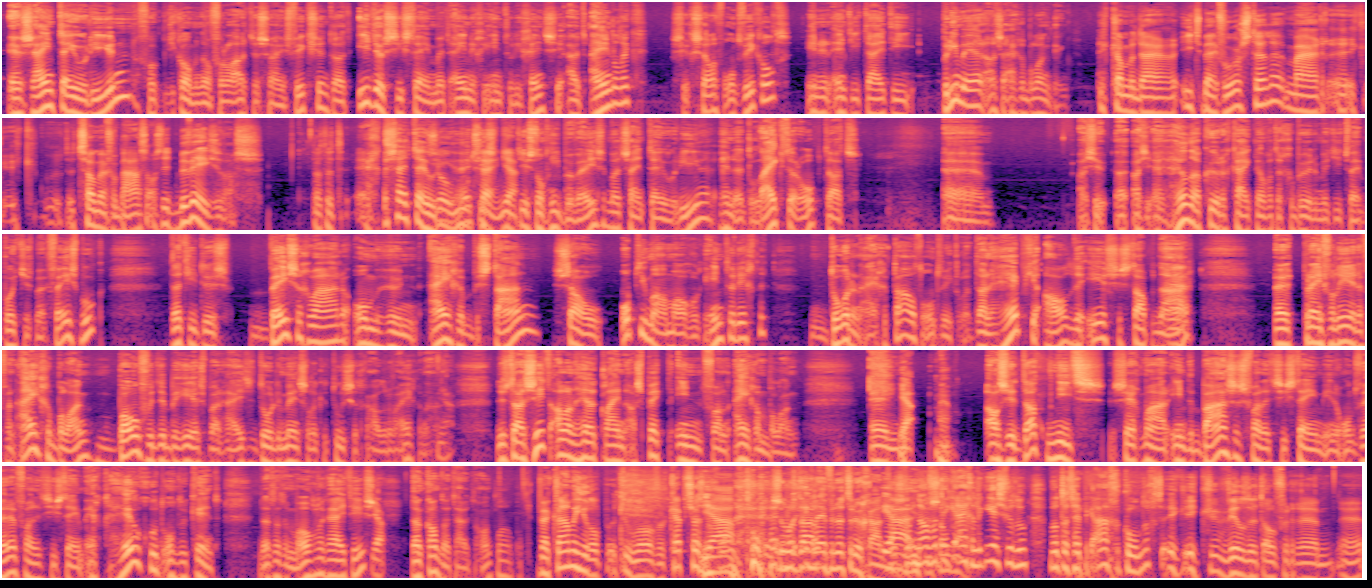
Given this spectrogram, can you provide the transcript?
Er zijn theorieën, die komen dan vooral uit de science fiction, dat ieder systeem met enige intelligentie uiteindelijk zichzelf ontwikkelt in een entiteit die primair aan zijn eigen belang denkt. Ik kan me daar iets bij voorstellen, maar eh, ik, ik, het zou mij verbazen als dit bewezen was. Dat het echt Het zijn zo theorieën. hè. moet Het is, zijn. Ja. het is nog niet bewezen, maar het zijn theorieën. En het lijkt erop dat. eh, als, je, eh, als je heel nauwkeurig kijkt naar wat er gebeurde met die twee botjes bij Facebook. Dat die dus bezig waren om hun eigen bestaan zo optimaal mogelijk in te richten. door een eigen taal te ontwikkelen. Dan heb je al de eerste stap naar het prevaleren van eigen belang boven de beheersbaarheid door de menselijke toezichthouder of eigenaar. Ja. Dus daar zit al een heel klein aspect in van eigenbelang. En Ja, ja. Als je dat niet, zeg maar, in de basis van het systeem, in het ontwerp van het systeem, echt heel goed onderkent dat dat een mogelijkheid is, Ja. dan kan dat uit de hand lopen. Wij kwamen hierop toen we over captures Ja. begonnen. Zullen we daar even naar terug gaan? Ja, nou, wat ik eigenlijk eerst wil doen, want dat heb ik aangekondigd. Ik, ik wilde het over eh,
